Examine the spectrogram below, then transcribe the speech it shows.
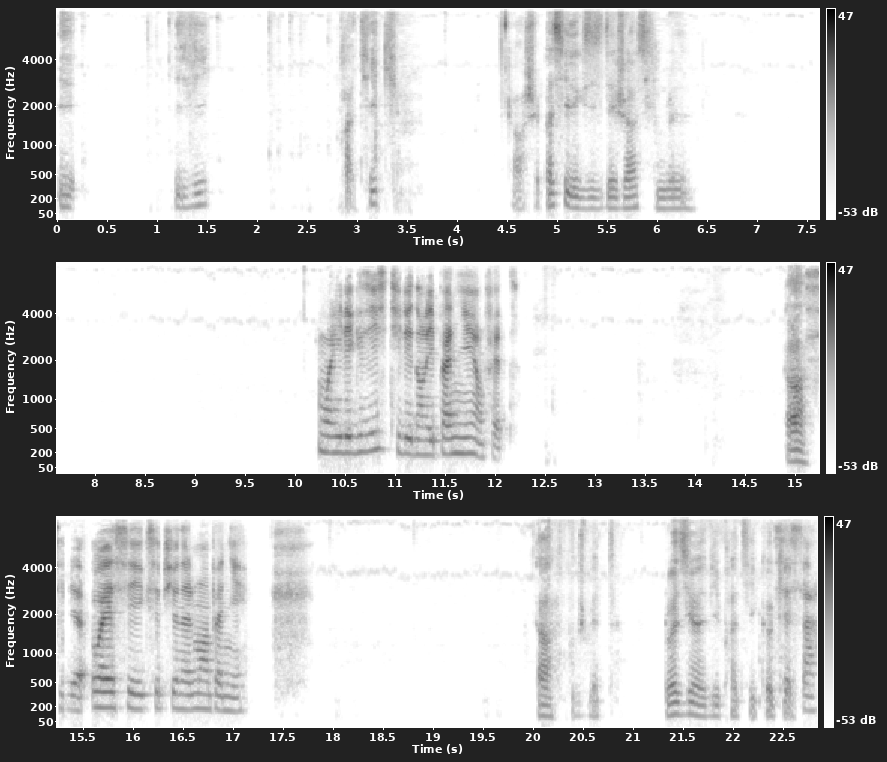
et vie pratique. Alors, je ne sais pas s'il existe déjà. Me... Oui, il existe. Il est dans les paniers, en fait. Ah. Ouais, c'est exceptionnellement un panier. Ah, faut que je mette loisirs et vie pratique. Ok. C'est ça.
